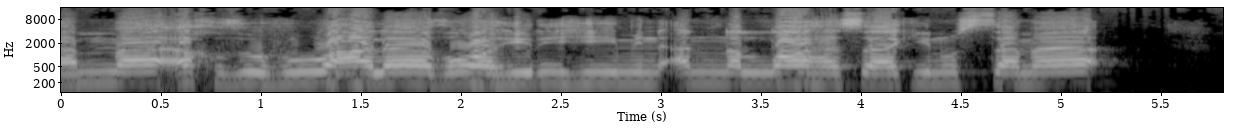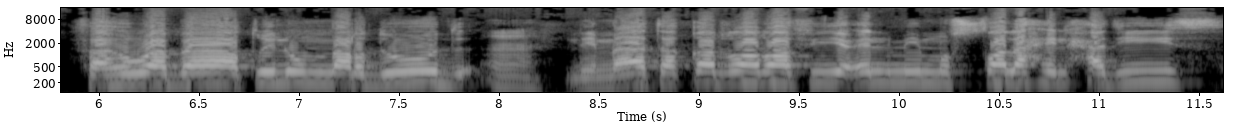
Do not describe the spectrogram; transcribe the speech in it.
أما أخذه على ظاهره من أن الله ساكن السماء فهو باطل مردود لما تقرر في علم مصطلح الحديث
